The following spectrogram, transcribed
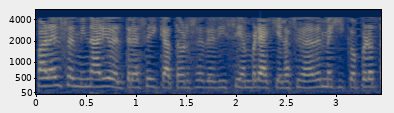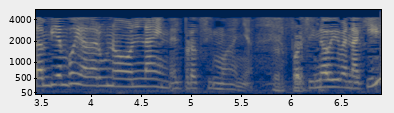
para el seminario del 13 y 14 de diciembre aquí en la Ciudad de México, pero también voy a dar uno online el próximo año. Perfecto. Por si no viven aquí,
